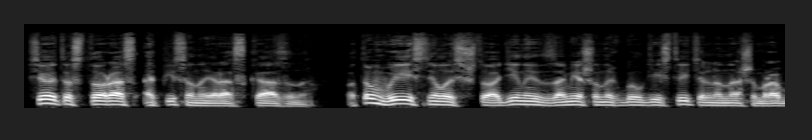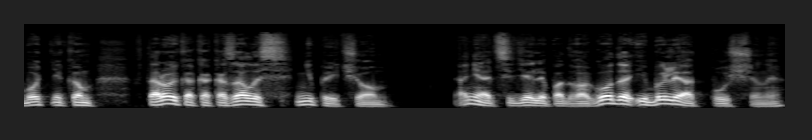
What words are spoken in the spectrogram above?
Все это сто раз описано и рассказано. Потом выяснилось, что один из замешанных был действительно нашим работником, второй, как оказалось, ни при чем. Они отсидели по два года и были отпущены.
